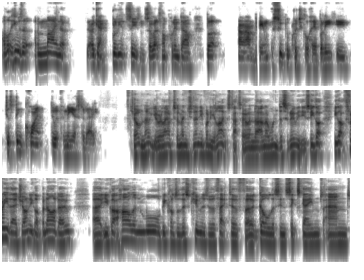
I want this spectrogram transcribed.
I thought he was a, a, minor, again, brilliant season. So let's not put him down. But I'm being super critical here, but he, he just didn't quite do it for me yesterday. John, no, you're allowed to mention anybody you like, Stato, and, and I wouldn't disagree with you. So you got you got three there, John. You got Bernardo, uh, you got Haaland Moore because of this cumulative effect of uh, goalless in six games, and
